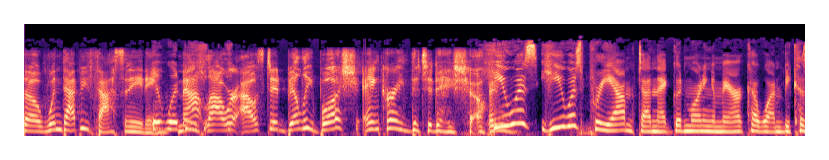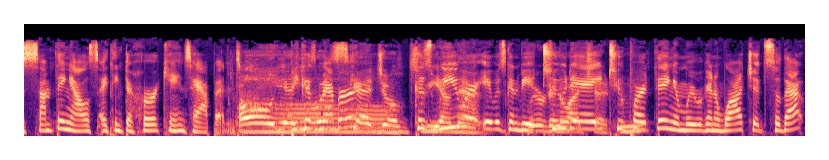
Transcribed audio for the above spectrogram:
So wouldn't that be fascinating? It would be. Matt Lauer ousted Billy Bush anchoring the Today Show. He was he was preempt on that Good Morning America one because something else. I think the hurricanes happened. Oh yeah, because you remember scheduled because be on we were that. it was going to be We a two day two part thing and we were going to watch it so that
